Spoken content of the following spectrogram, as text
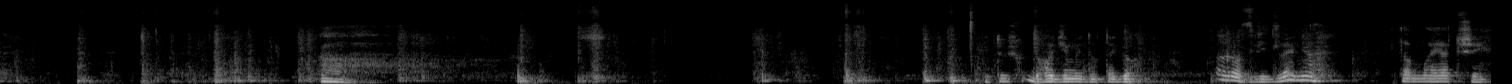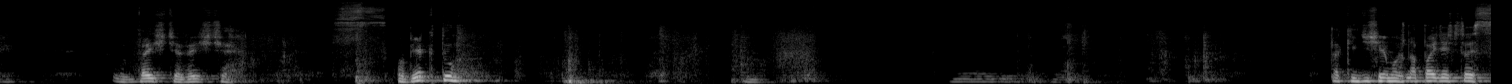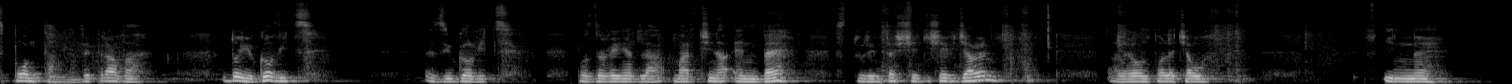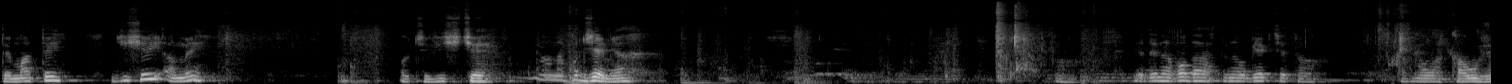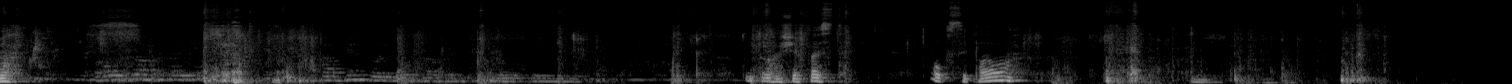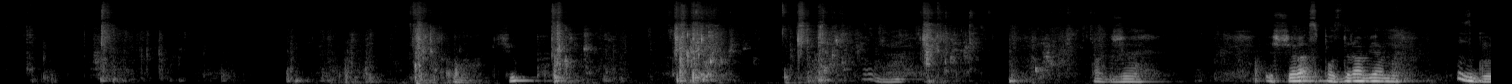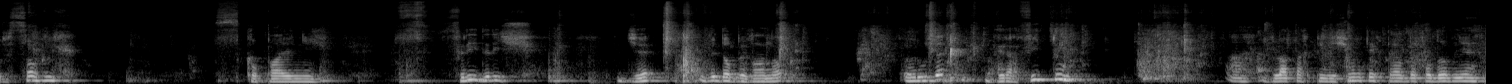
Tu już dochodzimy do tego rozwidlenia. Tam majaczy wejście, wyjście z obiektu. Taki dzisiaj można powiedzieć, to jest spontan. Wyprawa do Jugowic. Z Jugowic pozdrowienia dla Marcina NB, z którym też się dzisiaj widziałem, ale on poleciał w inne tematy dzisiaj, a my oczywiście no, na podziemia. O, jedyna woda tu na obiekcie to ta mała kałuża. Trochę się fest obsypało. O, ciup. Dobra. Także jeszcze raz pozdrawiam z gór Sowich, z kopalni Friedrich, gdzie wydobywano rudę grafitu, a w latach 50. prawdopodobnie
